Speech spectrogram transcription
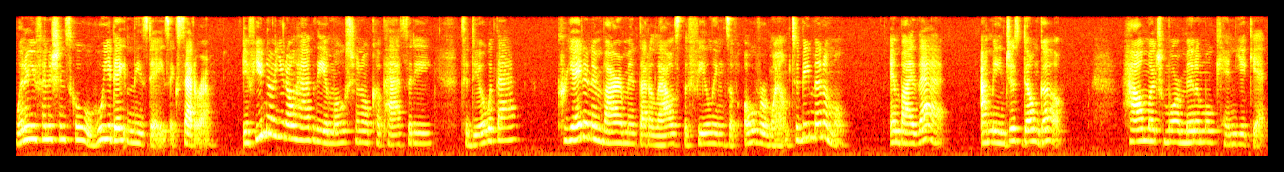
When are you finishing school? Who are you dating these days, etc. If you know you don't have the emotional capacity to deal with that, create an environment that allows the feelings of overwhelm to be minimal. And by that, I mean just don't go. How much more minimal can you get?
